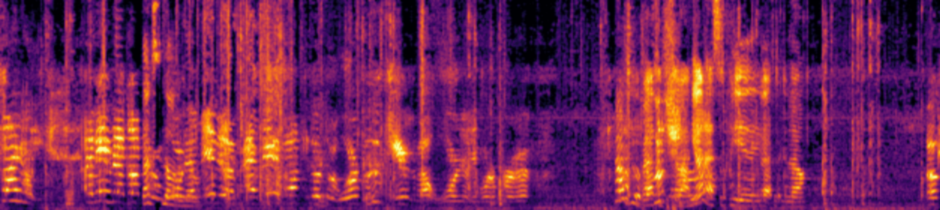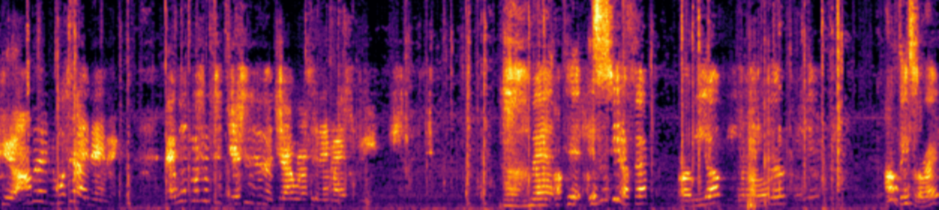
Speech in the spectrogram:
finally! I may have not gone That's through a not war. enough. I may have, I may have gone to go through a war, but who cares about wars anymore, bro? Not a bad shot. He had an SMP and he got taken down. Okay, I'm gonna. What should I name it? Everyone put some suggestions in the chat where I should name my SP. Oh, man, okay. Is this gonna affect our meetup when we're older? I don't think so, right?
